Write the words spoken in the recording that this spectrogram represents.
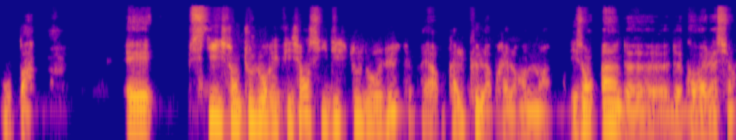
ou pas. Et s'ils sont toujours efficients, s'ils disent toujours juste, ben, on calcule après le rendement. Ils ont un de, de corrélation.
